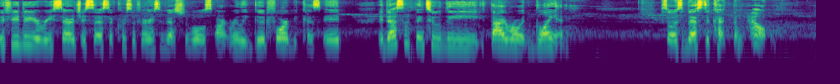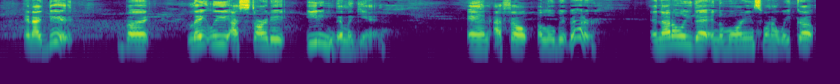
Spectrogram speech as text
if you do your research, it says that cruciferous vegetables aren't really good for it because it it does something to the thyroid gland. So it's best to cut them out. And I did. But lately I started eating them again and I felt a little bit better. And not only that, in the mornings when I wake up,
